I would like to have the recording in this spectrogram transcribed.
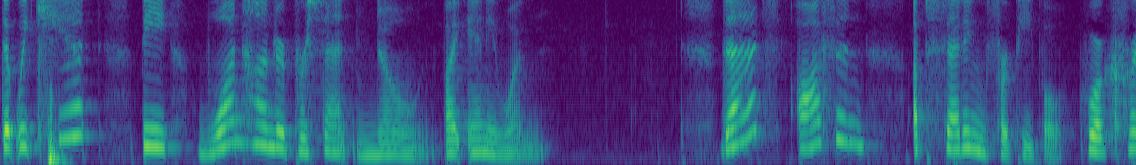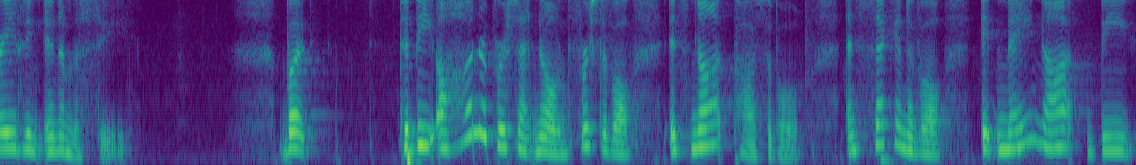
that we can't be 100% known by anyone. That's often upsetting for people who are craving intimacy. But to be 100% known, first of all, it's not possible. And second of all, it may not be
